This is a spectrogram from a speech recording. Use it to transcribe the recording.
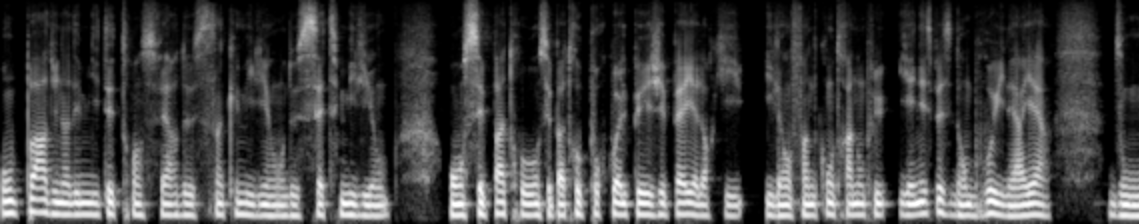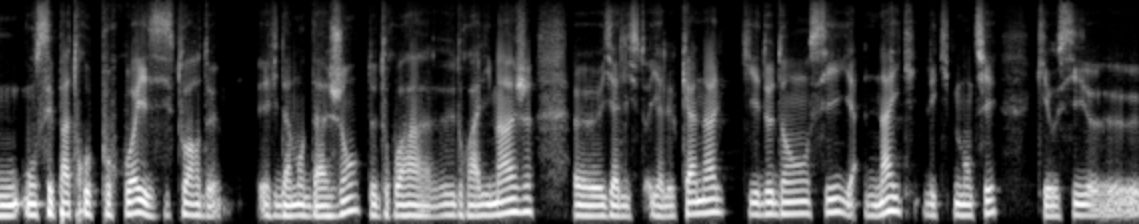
on part d'une indemnité de transfert de 5 millions, de 7 millions. On sait pas trop, on sait pas trop pourquoi le PSG paye alors qu'il il est en fin de contrat non plus. Il y a une espèce d'embrouille derrière dont on ne sait pas trop pourquoi. Il y a des histoires de évidemment d'agents, de droit, à l'image. Euh, il, y a il y a le canal qui est dedans aussi. Il y a Nike, l'équipementier, qui est aussi, euh,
